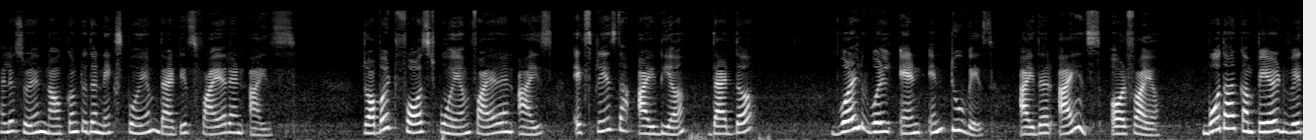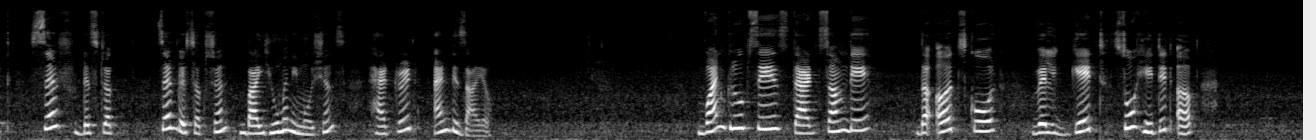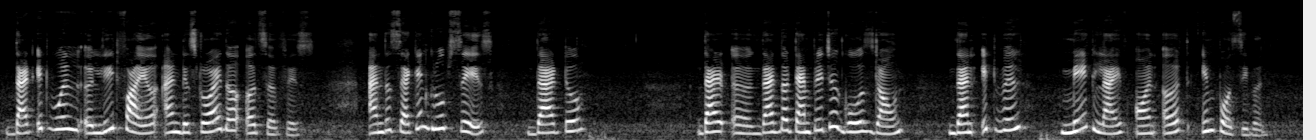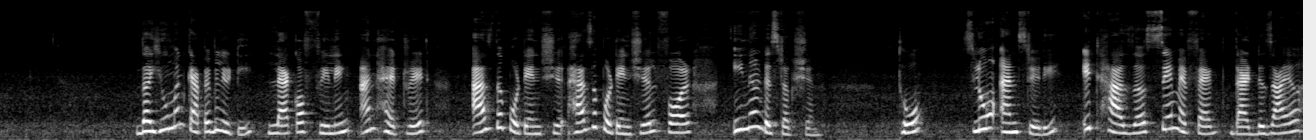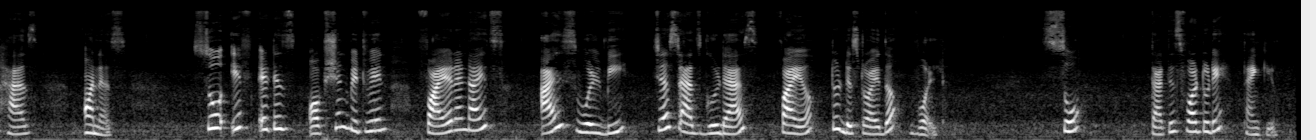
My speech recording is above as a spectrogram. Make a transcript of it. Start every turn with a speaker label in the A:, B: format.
A: Hello student, now come to the next poem that is Fire and Ice. Robert Frost's poem Fire and Ice expresses the idea that the world will end in two ways, either ice or fire. Both are compared with self-destruction by human emotions, hatred and desire. One group says that someday the earth's core will get so heated up that it will uh, lead fire and destroy the earth's surface. And the second group says that uh, that uh, that the temperature goes down then it will make life on earth impossible. The human capability lack of feeling and hatred as the potential has the potential for inner destruction. Though slow and steady, it has the same effect that desire has on us. So if it is option between fire and ice, ice will be just as good as fire to destroy the world. So that is for today. Thank you.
